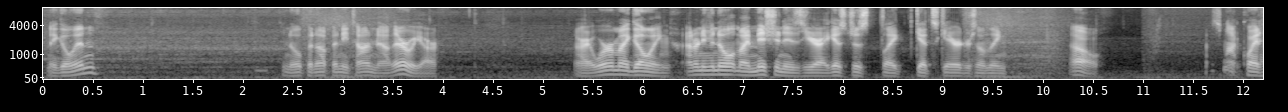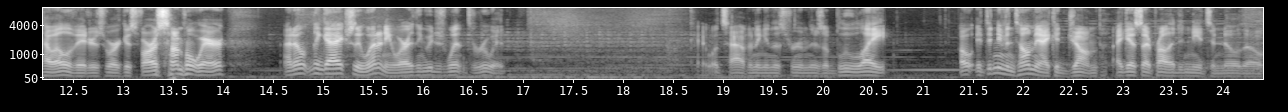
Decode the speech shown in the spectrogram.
Can I go in? Can open up anytime now. There we are. Alright, where am I going? I don't even know what my mission is here. I guess just, like, get scared or something. Oh. That's not quite how elevators work as far as I'm aware. I don't think I actually went anywhere. I think we just went through it. Okay, what's happening in this room? There's a blue light. Oh, it didn't even tell me I could jump. I guess I probably didn't need to know, though.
